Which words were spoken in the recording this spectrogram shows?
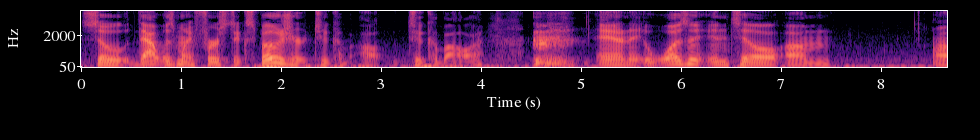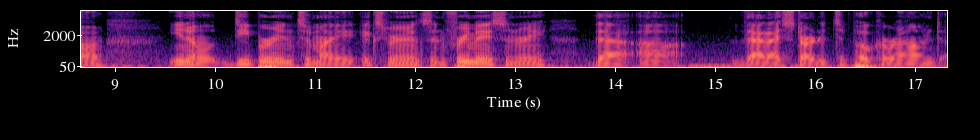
so that was my first exposure to Kabbalah, to Kabbalah, and it wasn't until um, uh, you know, deeper into my experience in Freemasonry that uh, that I started to poke around.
